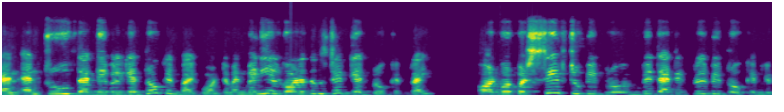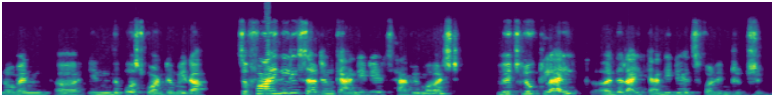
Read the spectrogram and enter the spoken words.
And and prove that they will get broken by quantum. And many algorithms did get broken, right? Or were perceived to be bro- that it will be broken, you know, when uh, in the post-quantum era. So finally, certain candidates have emerged, which look like uh, the right candidates for encryption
